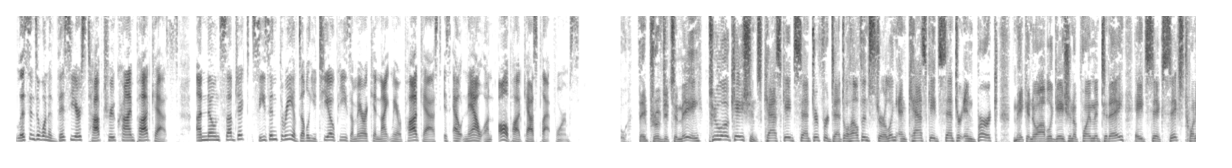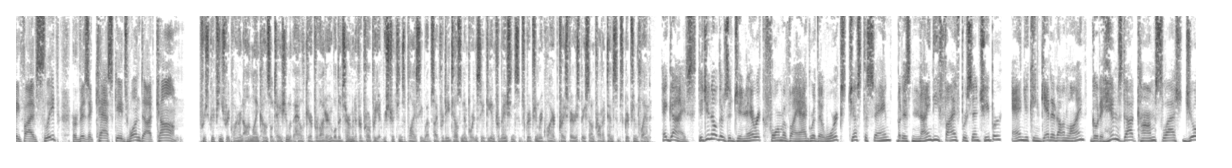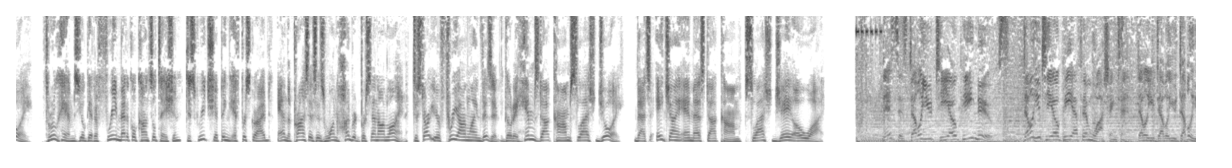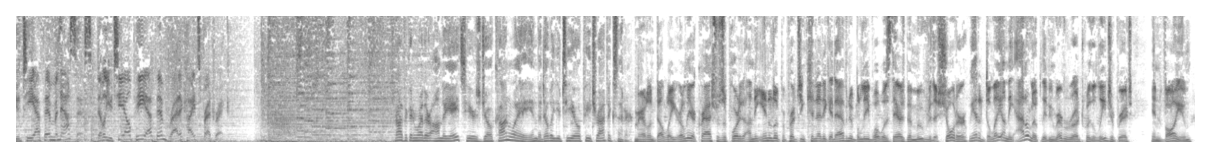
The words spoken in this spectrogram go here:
Listen to one of this year's top true crime podcasts. Unknown Subject, Season 3 of WTOP's American Nightmare podcast is out now on all podcast platforms. They proved it to me. Two locations, Cascade Center for Dental Health in Sterling and Cascade Center in Burke. Make a no obligation appointment today, 866-25-SLEEP or visit cascades1.com. Prescriptions require an online consultation with a healthcare provider who will determine if appropriate restrictions apply. See website for details and important safety information. Subscription required. Price varies based on product and subscription plan. Hey guys, did you know there's a generic form of Viagra that works just the same, but is 95% cheaper? And you can get it online? Go to hims.com slash joy. Through HIMS, you'll get a free medical consultation, discreet shipping if prescribed, and the process is 100% online. To start your free online visit, go to hims.com slash joy. That's H-I-M-S dot com slash J-O-Y. This is WTOP News. WTOP FM Washington. WWWTFM Manassas. WTLP FM Braddock Heights Frederick. Traffic and weather on the 8th. Here's Joe Conway in the WTOP Traffic Center. Maryland Beltway. Earlier crash was reported on the inner loop approaching Connecticut Avenue. Believe what was there has been moved to the shoulder. We had a delay on the outer loop leaving River Road toward the Legion Bridge in volume.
